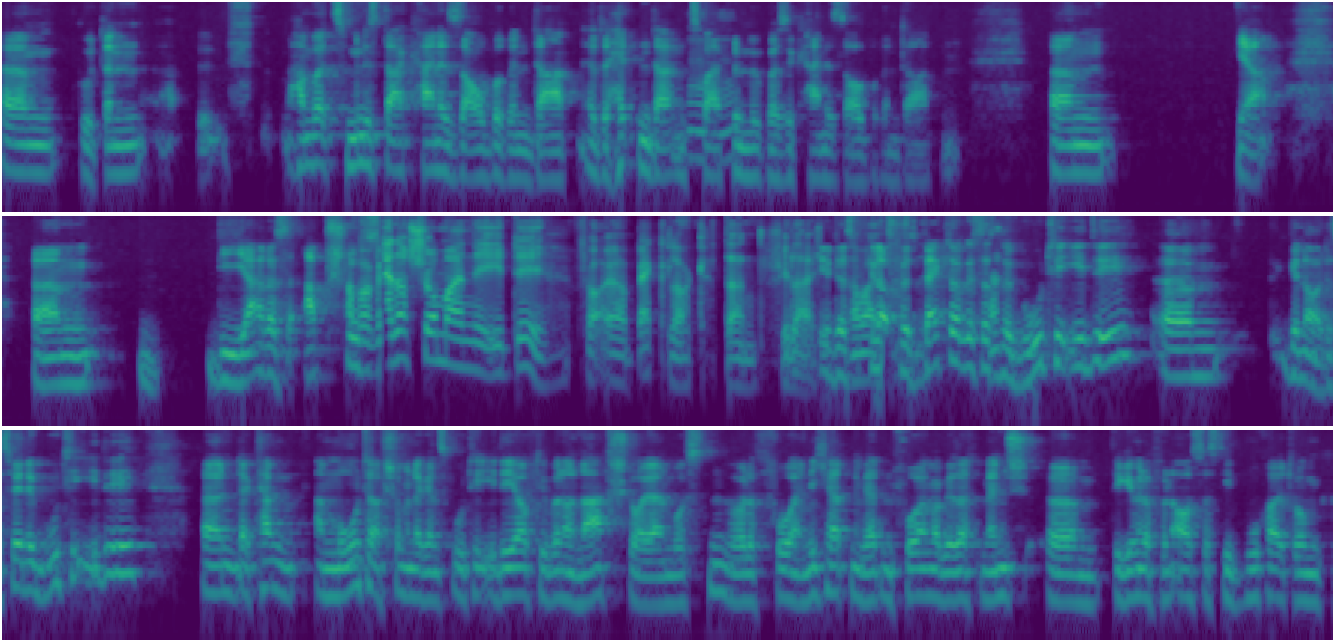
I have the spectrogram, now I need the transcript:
ähm, gut, dann äh, haben wir zumindest da keine sauberen Daten, also hätten da im mhm. Zweifel möglicherweise keine sauberen Daten. Ähm, ja. Ähm, die Jahresabschluss. Aber wäre doch schon mal eine Idee für euer Backlog dann vielleicht. Das, genau, fürs Backlog ist das eine gute Idee. Ähm, genau, das wäre eine gute Idee. Ähm, da kam am Montag schon mal eine ganz gute Idee auf, die wir noch nachsteuern mussten, weil wir das vorher nicht hatten. Wir hatten vorher mal gesagt, Mensch, ähm, wir gehen davon aus, dass die Buchhaltung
